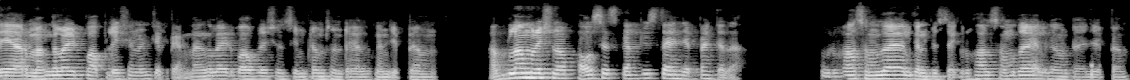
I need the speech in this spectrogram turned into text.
they are mongoloid population అని చెప్పాము మంగలాయిడ్ పాపులేషన్ సిమ్టమ్స్ ఉంటాయి అని చెప్పాము అగ్లామరేషన్ ఆఫ్ హౌసెస్ కనిపిస్తాయని చెప్పాం కదా. గృహ సముదాయాలు కనిపిస్తాయి. గృహాలు సముదాయాలుగా ఉంటాయని చెప్పాం.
